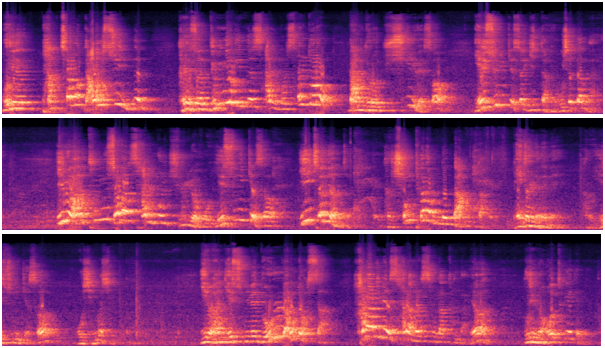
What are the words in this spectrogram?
우리는 박차고 나올 수 있는 그래서 능력 있는 삶을 살도록 만들어 주시기 위해서 예수님께서 이 땅에 오셨단 말이에요. 이러한 풍성한 삶을 주려고 예수님께서 2000년 전 그 형편없는 나무가 베들레헴에 바로 예수님께서 오신 것입니다. 이러한 예수님의 놀라운 역사, 하나님의 사랑을 생각한다면 우리는 어떻게 됩니까?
